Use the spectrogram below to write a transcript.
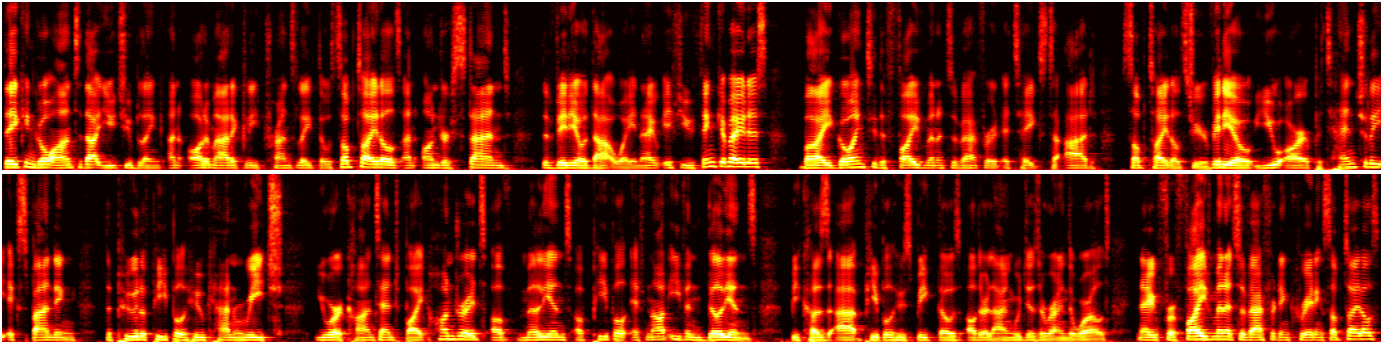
they can go onto that YouTube link and automatically translate those subtitles and understand the video that way. Now, if you think about it, by going to the five minutes of effort it takes to add subtitles to your video, you are potentially expanding the pool of people who can reach your content by hundreds of millions of people, if not even billions, because uh, people who speak those other languages around the world. Now, for five minutes of effort in creating subtitles,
